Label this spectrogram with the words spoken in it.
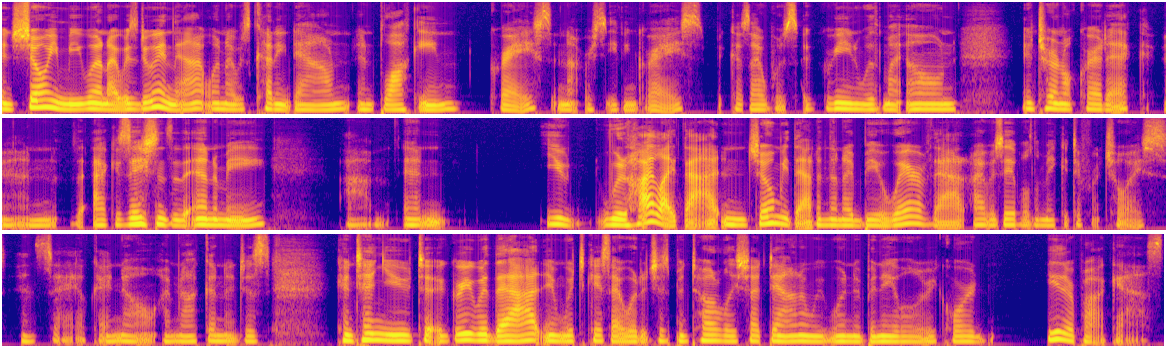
and showing me when I was doing that, when I was cutting down and blocking grace and not receiving grace because I was agreeing with my own internal critic and the accusations of the enemy. Um, and you would highlight that and show me that, and then I'd be aware of that. I was able to make a different choice and say, okay, no, I'm not going to just continue to agree with that, in which case I would have just been totally shut down and we wouldn't have been able to record either podcast.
